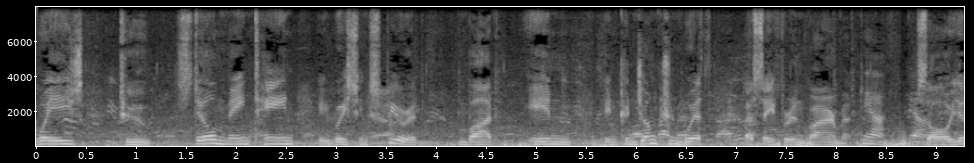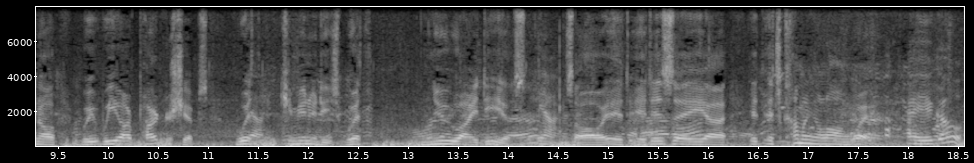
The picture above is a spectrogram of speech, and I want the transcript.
ways to still maintain a racing spirit, but in in conjunction with a safer environment. Yeah, yeah. So you know, we, we are partnerships with Yeah. communities with new ideas. Yeah. So it, it is a uh, it, it's coming a long way. There you go.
